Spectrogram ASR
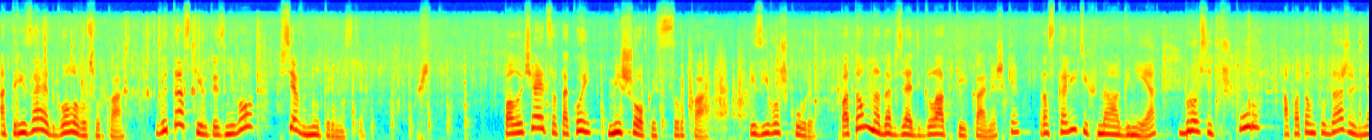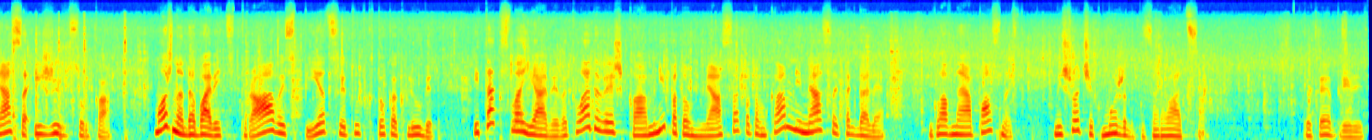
Отрезает голову сурка, вытаскивает из него все внутренности. Получается такой мешок из сурка из его шкуры. Потом надо взять гладкие камешки, раскалить их на огне, бросить в шкуру, а потом туда же мясо и жир сурка. Можно добавить травы, специи, тут кто как любит. И так слоями выкладываешь камни, потом мясо, потом камни, мясо и так далее. Главная опасность – мешочек может взорваться. Какая прелесть.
